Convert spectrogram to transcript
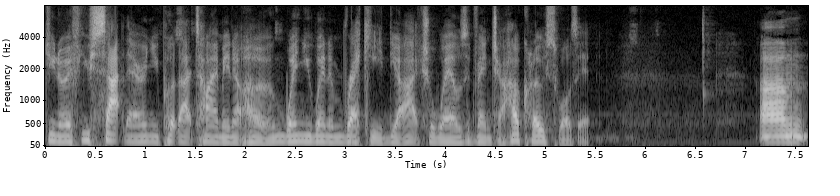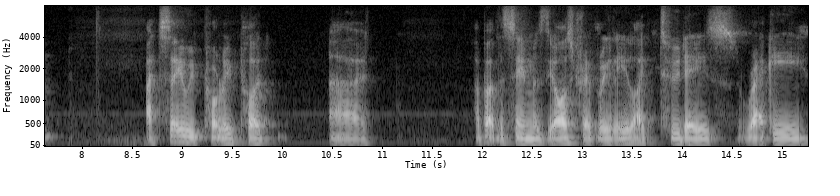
Do you know if you sat there and you put that time in at home when you went and recced your actual Wales adventure? How close was it? Um, I'd say we probably put uh, about the same as the Oz trip, really, like two days recce,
